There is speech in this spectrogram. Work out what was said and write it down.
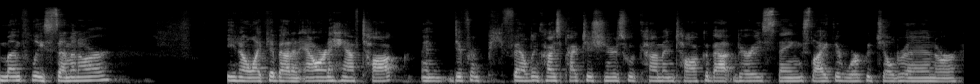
monthly seminar. You know, like about an hour and a half talk, and different Feldenkrais practitioners would come and talk about various things like their work with children or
